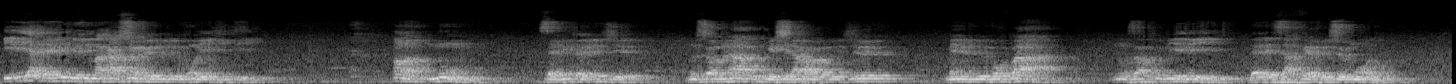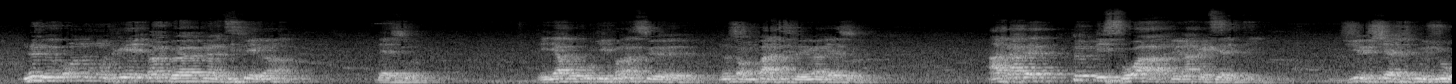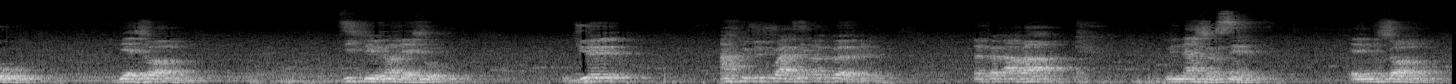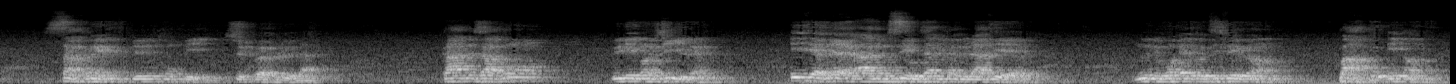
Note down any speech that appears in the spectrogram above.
Il y a des lignes de démarcation que nous devons éviter. Entre nous, serviteurs de Dieu, nous sommes là pour prêcher la parole de Dieu, mais nous ne devons pas nous entremêler dans les affaires de ce monde. Nous devons nous montrer un peuple différent des autres. Il y a beaucoup qui pensent que nous ne sommes pas différents des autres. À travers toute l'histoire de la chrétienté, Dieu cherche toujours des hommes différents des autres. Dieu a toujours choisi un peuple, un peuple à part, une nation sainte. Et nous sommes sans crainte de nous tromper ce peuple-là. Car nous avons un évangile éternel à annoncer aux habitants de la terre. Nous devons être différents partout et en tout.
